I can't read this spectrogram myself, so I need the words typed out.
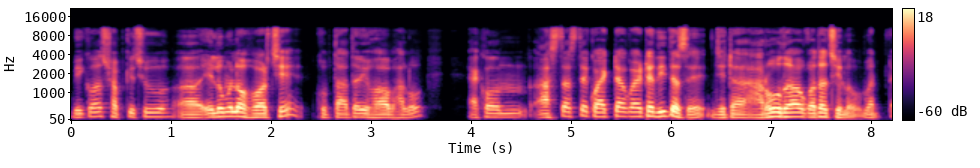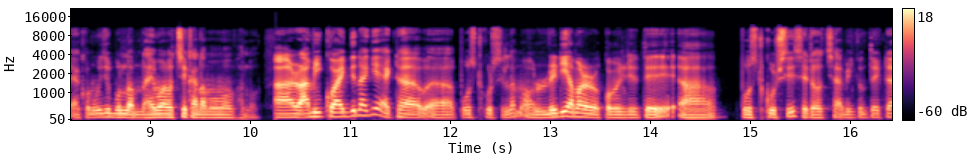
বিকজ সবকিছু, আ, এলোমেলো হওয়ার চেয়ে খুব তাড়াতাড়ি হওয়া ভালো। এখন আস্তে, আস্তে কয়েকটা, কয়েকটা দিতেছে যেটা আরও দেওয়ার কথা ছিল। বাট এখন ওই যে বললাম নাইমার হচ্ছে কানামামা ভালো। আর আমি কয়েকদিন আগে একটা পোস্ট করছিলাম। অলরেডি আমার কমিউনিটিতে পোস্ট করছি। সেটা হচ্ছে আমি কিন্তু একটা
